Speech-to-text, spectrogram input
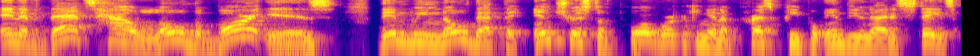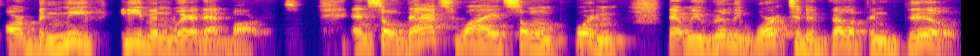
And if that's how low the bar is, then we know that the interest of poor working and oppressed people in the United States are beneath even where that bar is. And so that's why it's so important that we really work to develop and build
